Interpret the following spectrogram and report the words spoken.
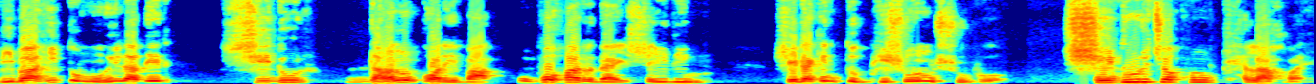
বিবাহিত মহিলাদের সিঁদুর দান করে বা উপহার দেয় সেই দিন, সেটা কিন্তু ভীষণ শুভ। সিঁদুর যখন খেলা হয়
